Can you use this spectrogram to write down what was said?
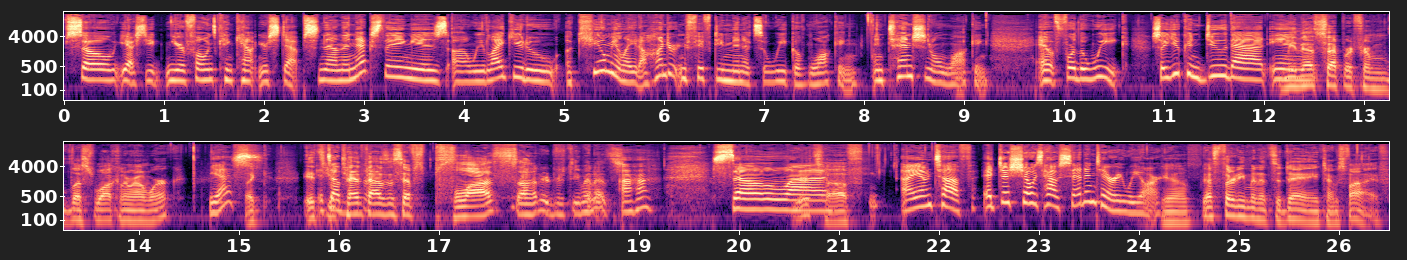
So, yes, you, your phones can count your steps. Now, the next thing is uh, we like you to accumulate 150 minutes a week of walking, intentional walking, uh, for the week. So you can do that in. I mean, that's separate from just walking around work. yes. Like it's, It's your a- ten thousand steps plus 150 minutes. Uh-huh. so You're uh, tough. I am tough. It just shows how sedentary we are. Yeah, that's 30 minutes a day times five.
